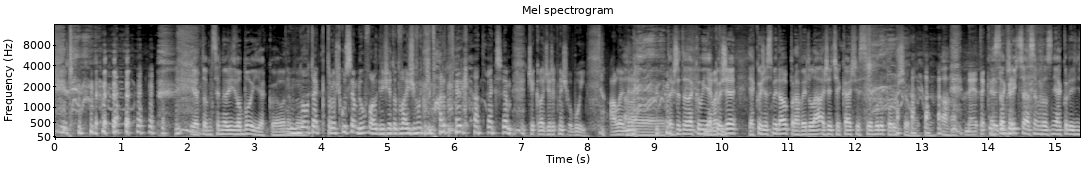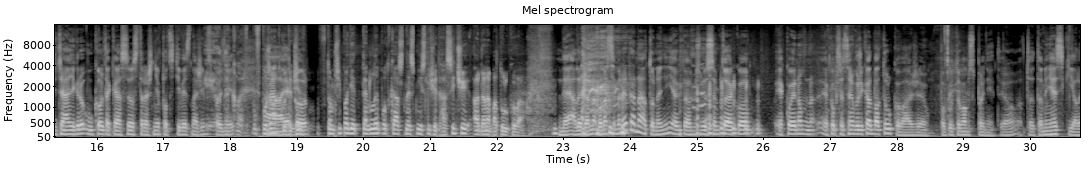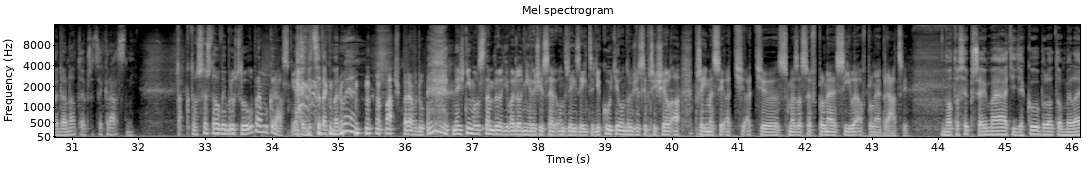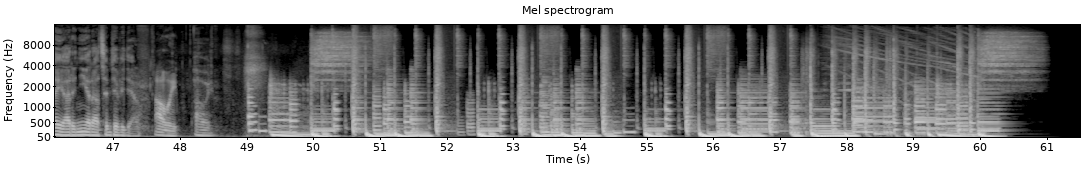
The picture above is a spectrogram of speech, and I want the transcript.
Já to jsem měl říct obojí, jako jo? Nebo... No tak trošku jsem doufal, když je to tvoje životní partnerka, tak jsem čekal, že řekneš obojí. Ale ne. A, takže to je takový, jako že, jako že jsi mi dal pravidla a že čekáš, jestli je budu porušovat. Aha. Ne, tak, já, tak víš, já jsem hrozně, jako když dělá někdo úkol, tak já se ho strašně poctivě snažím jo, splnit. Takhle, v pořádku, a takže jako... v tom případě tenhle podcast nesmí slyšet hasiči a Dana Batulková. Ne, ale Dana, ona se jmenuje Dana, to není, jak to, myslím, že jsem to jako, jako jenom, jako přece nebo říkat Batulková, že jo, pokud to mám splnit, jo. To, to není hezký, ale Dana, to je přece krásný. Tak to se z toho vybruslilo opravdu krásně. Tak se tak jmenuje. Máš pravdu. Dnešním hostem byl divadelní režisér Ondřej Zejce. Děkuji ti, Ondro, že jsi přišel a přejme si, ať, ať jsme zase v plné síle a v plné práci. No to si přejme a ti děkuji, bylo to milé, jarní a rád jsem tě viděl. Ahoj. Ahoj.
